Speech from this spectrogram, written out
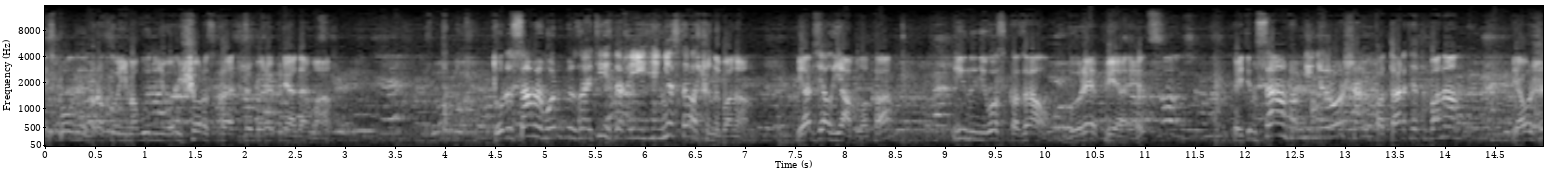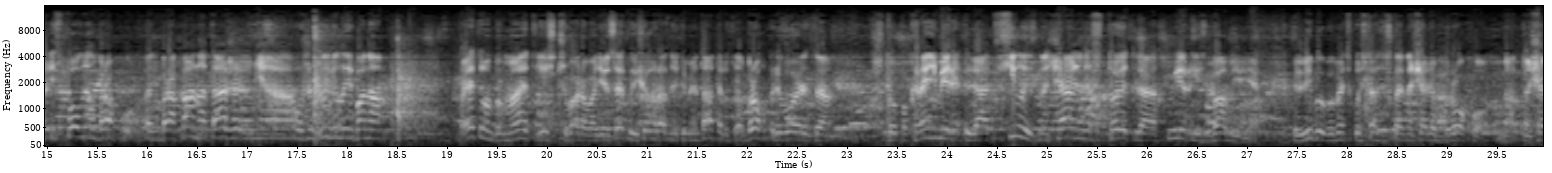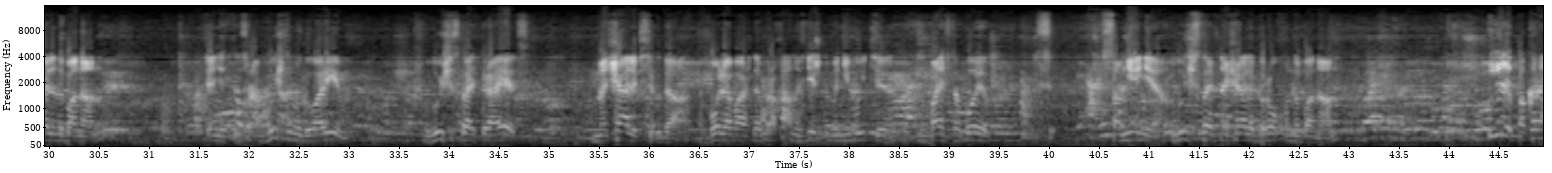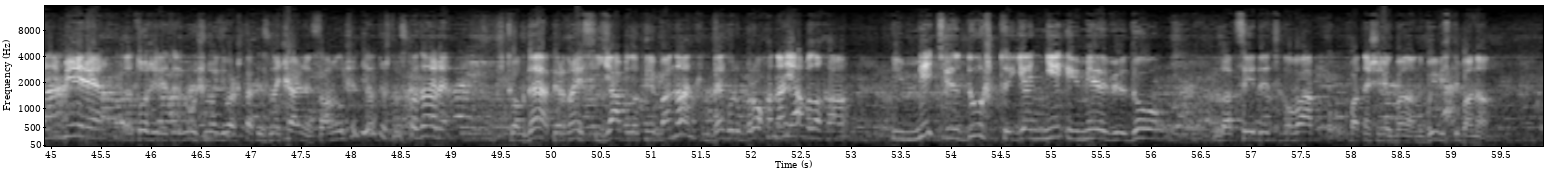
исполнил браху, я не могу на него еще раз сказать уже бере при Адама. То же самое может произойти, даже если я не сказал еще на банан. Я взял яблоко и на него сказал бере приаэц. Этим самым, по мнению Роша, потарт это банан. Я уже исполнил браху. Это браха, она та же, меня уже вывела и банан. Поэтому, бывает, есть Чувара Вадисеф, и еще разные комментаторы, туда Броху приводится, что, по крайней мере, для Атхила изначально стоит для Ахмир есть два мнения. Либо, бывает, такой ситуации сказать вначале Броху, на, вначале на банан. Хотя нет, обычно мы говорим, лучше сказать пираец, в начале всегда, более важная браха, но здесь, чтобы не выйти, не понять такое сомнение, лучше ставить вначале броху на банан. Или, по крайней мере, тоже это очень многие ваши так изначально самое лучшее делать, то, что вы сказали, что когда мной есть яблоко и банан, когда я говорю броха на яблоко, иметь в виду, что я не имею в виду лацейда по отношению к банану, вывести банан.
